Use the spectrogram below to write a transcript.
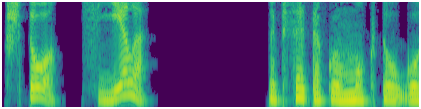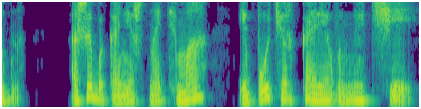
Что, съела? Написать такое мог кто угодно. Ошибок, конечно, тьма и почерк корявый, но чей?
